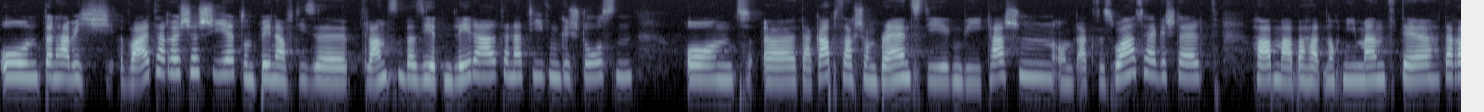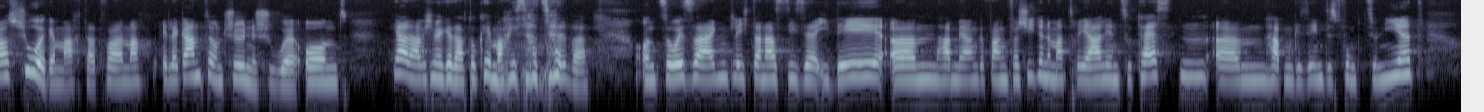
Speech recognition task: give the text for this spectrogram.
und dann habe ich weiter recherchiert und bin auf diese pflanzenbasierten Lederalternativen gestoßen und äh, da gab es auch schon Brands, die irgendwie Taschen und Accessoires hergestellt haben, aber hat noch niemand, der daraus Schuhe gemacht hat, vor allem auch elegante und schöne Schuhe. Und ja, da habe ich mir gedacht, okay, mache ich es halt selber. Und so ist es eigentlich dann aus dieser Idee, ähm, haben wir angefangen, verschiedene Materialien zu testen, ähm, haben gesehen, das funktioniert.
